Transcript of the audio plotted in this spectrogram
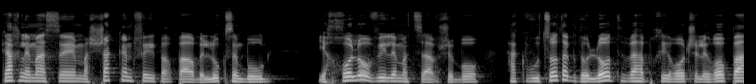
כך למעשה משק כנפי פרפר בלוקסמבורג יכול להוביל למצב שבו הקבוצות הגדולות והבכירות של אירופה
